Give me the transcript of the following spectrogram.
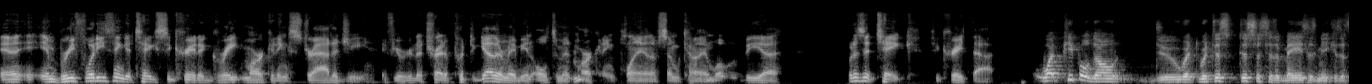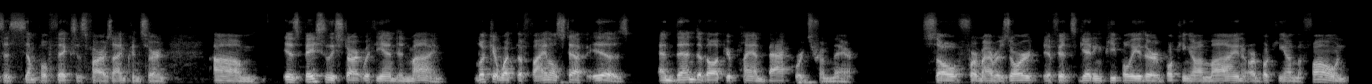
And in brief, what do you think it takes to create a great marketing strategy? If you're going to try to put together maybe an ultimate mm-hmm. marketing plan of some kind, what would be a what does it take to create that? What people don't do, what, what just, this just amazes me because it's a simple fix as far as I'm concerned, um, is basically start with the end in mind. Look at what the final step is and then develop your plan backwards from there. So for my resort, if it's getting people either booking online or booking on the phone,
